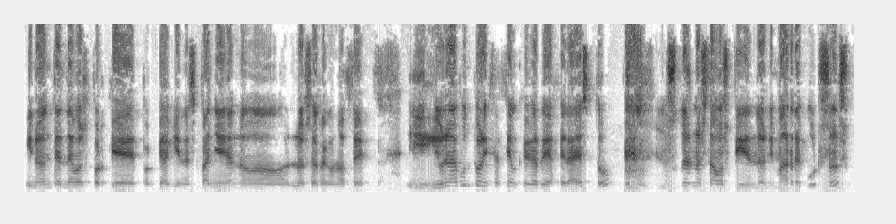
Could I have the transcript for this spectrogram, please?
y no entendemos por qué, por qué aquí en España no, no se reconoce. Y, una puntualización que querría hacer a esto, nosotros no estamos pidiendo ni más recursos,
